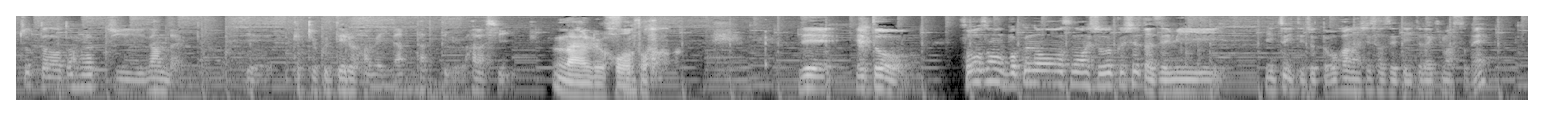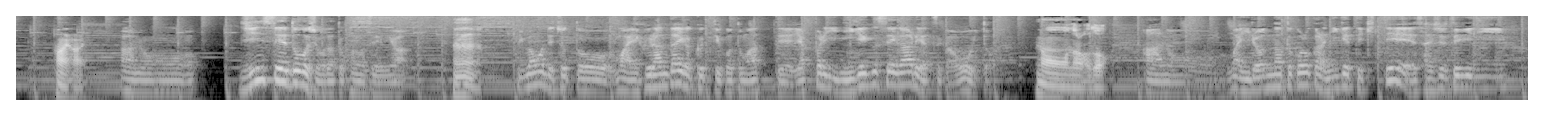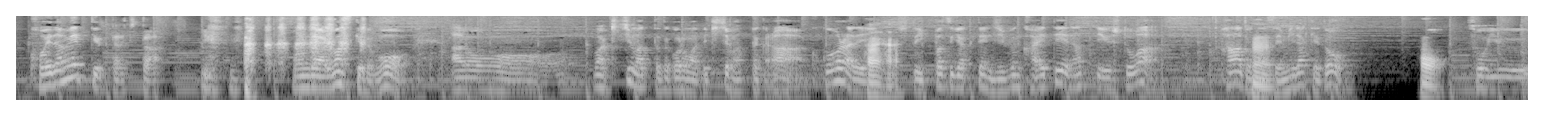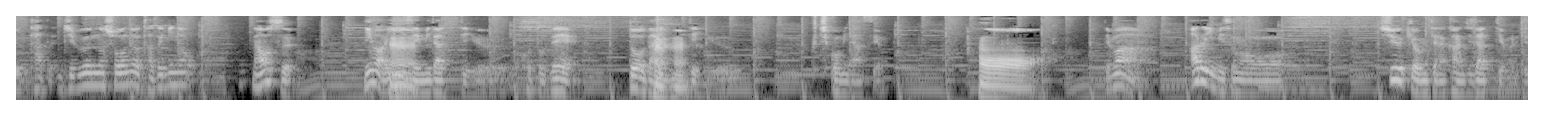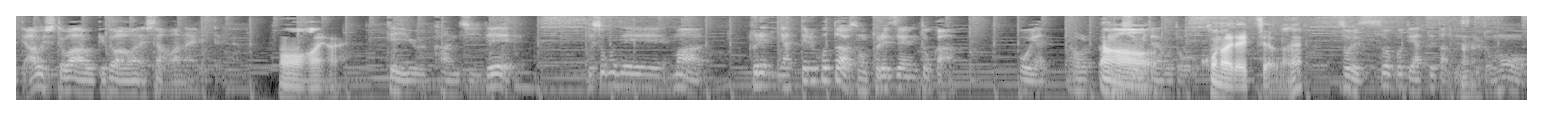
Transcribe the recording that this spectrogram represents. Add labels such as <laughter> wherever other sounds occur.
ちょっとあの友達なんだよみたいなで結局出る羽目になったっていう話。なるほど。でえっとそもそも僕のその所属してたゼミについてちょっとお話しさせていただきますとねはいはい。あの人生道場だとこのゼミはうん。今までちょっと、まあ、エフラン大学っていうこともあってやっぱり逃げ癖があるやつが多いとおー、なるほど。あのまあいろんなところから逃げてきて最終的に声だめって言ったらちょっと問題ありますけどもあのまあ来ちまったところまで来ちまったからここらでちょはいはいっと一発逆転自分変えてえなっていう人はハードなゼミだけど。そういうた自分の少年を叩きの直すにはいいゼミだっていうことで、どうだいっていう口コミなんですよ。でまあある意味その宗教みたいな感じだって言われてて会う人は会うけど会わない人は会わないみたいなはいはい。っていう感じででそこでまあプレやってることはそのプレゼンとかをや練習みたいなことをこの間言ってたよね。そうです。そういうことやってたんですけども、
